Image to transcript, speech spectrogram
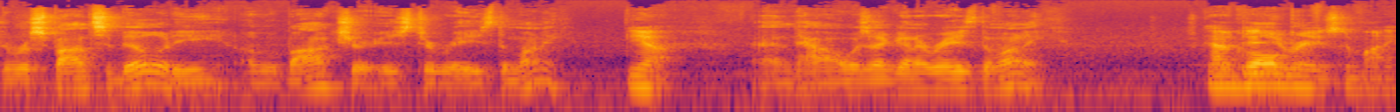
the responsibility of a boxer is to raise the money. Yeah. And how was I going to raise the money? How did you raise the money?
